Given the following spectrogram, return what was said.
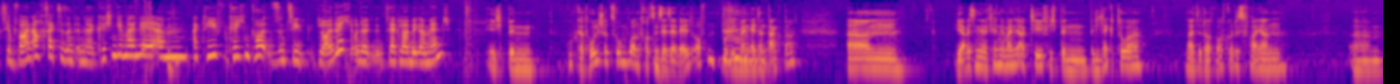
Sie haben vorhin auch gesagt, Sie sind in der Kirchengemeinde ähm, aktiv. Kirchenchor, sind Sie gläubig oder sehr gläubiger Mensch? Ich bin gut katholisch erzogen worden, trotzdem sehr, sehr weltoffen. Da bin ich meinen Eltern dankbar. Ähm, ja, wir sind in der Kirchengemeinde aktiv. Ich bin, bin Lektor, leite dort Wortgottesfeiern. Ähm,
